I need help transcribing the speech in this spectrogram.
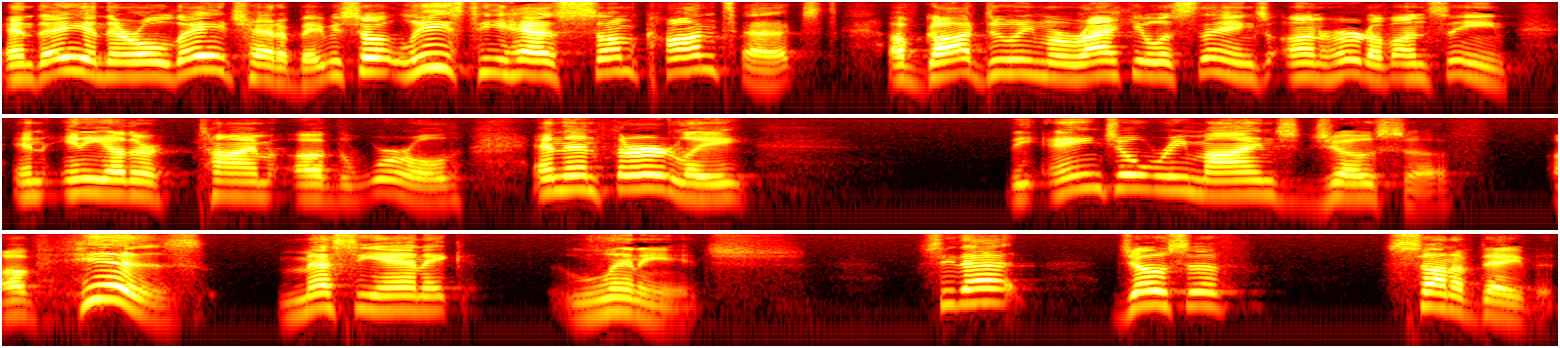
and they in their old age had a baby. So at least he has some context of God doing miraculous things unheard of, unseen in any other time of the world. And then thirdly, the angel reminds Joseph of his messianic lineage. See that? Joseph son of David.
